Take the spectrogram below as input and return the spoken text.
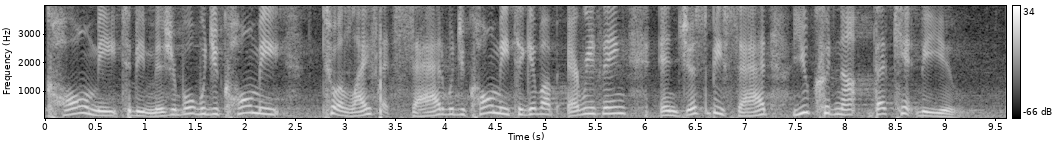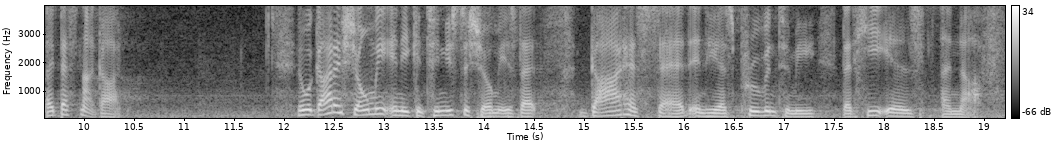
call me to be miserable? Would you call me to a life that's sad? Would you call me to give up everything and just be sad? You could not, that can't be you. Like, that's not God. And what God has shown me, and He continues to show me, is that God has said and He has proven to me that He is enough.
